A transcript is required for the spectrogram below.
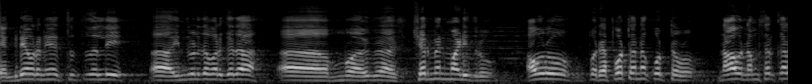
ಹೆಗ್ಡೆಯವರ ನೇತೃತ್ವದಲ್ಲಿ ಆ, ಹಿಂದುಳಿದ ವರ್ಗದ ಚೇರ್ಮನ್ ಮಾಡಿದರು. ಅವರು ರೆಪೋರ್ಟನ್ನು ಕೊಟ್ಟರು. ನಾವು ನಮ್ಮ ಸರ್ಕಾರ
